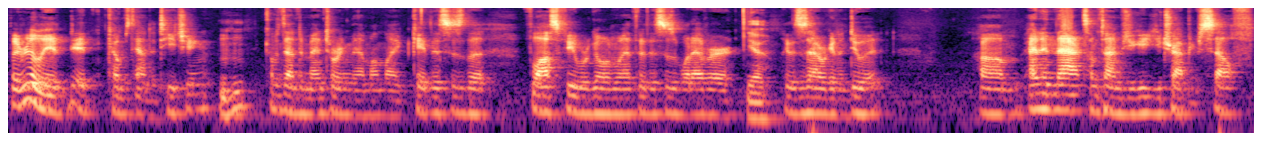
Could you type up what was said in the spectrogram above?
but really, it, it comes down to teaching. hmm It comes down to mentoring them on like, okay, this is the philosophy we're going with, or this is whatever. Yeah. Like this is how we're gonna do it. Um, and in that, sometimes you you trap yourself.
